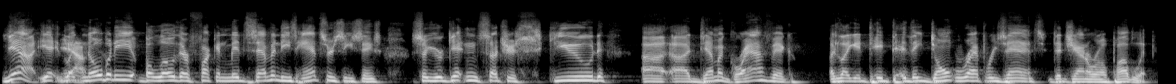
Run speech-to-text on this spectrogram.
Yeah, yeah, yeah, like nobody below their fucking mid 70s answers these things. So you're getting such a skewed uh, uh, demographic like it, it, they don't represent the general public.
